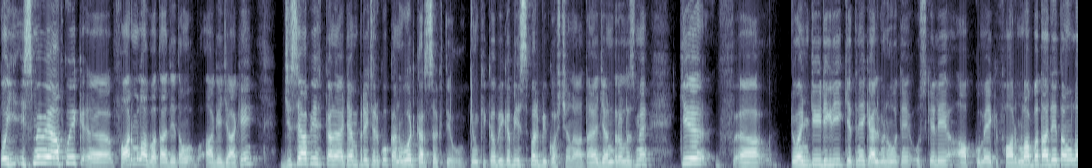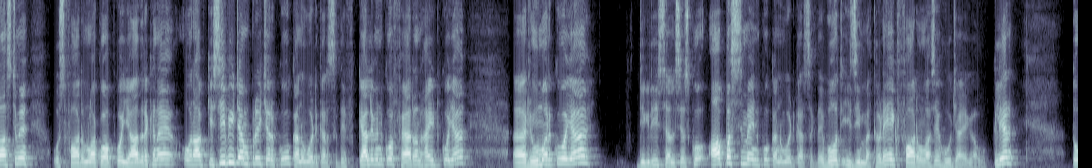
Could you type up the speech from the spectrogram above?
तो इसमें मैं आपको एक फार्मूला बता देता हूँ आगे जाके, जिससे आप इस टेम्परेचर को कन्वर्ट कर सकते हो। क्योंकि कभी कभी इस पर भी क्वेश्चन आता है जनरल में कि ट्वेंटी डिग्री कितने कैलविन होते हैं, उसके लिए आपको मैं एक फार्मूला बता देता हूँ लास्ट में। उस फार्मूला को आपको याद रखना है और आप किसी भी टेम्परेचर को कन्वर्ट कर सकते हैं। कैलविन को फ़ारेनहाइट को या र्यूमर को या डिग्री सेल्सियस को आपस में इनको कन्वर्ट कर सकते हैं। बहुत ईजी मेथड है, एक फार्मूला से हो जाएगा वो। क्लियर तो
